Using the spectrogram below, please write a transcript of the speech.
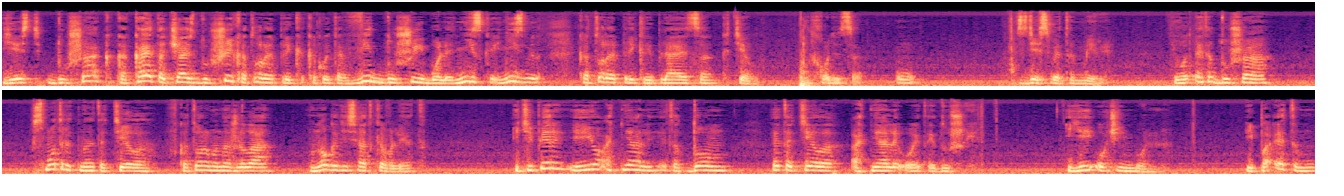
есть душа, какая-то часть души, которая, какой-то вид души более низкой, низменной, которая прикрепляется к телу, находится здесь, в этом мире. И вот эта душа смотрит на это тело, в котором она жила много десятков лет, и теперь ее отняли, этот дом, это тело отняли у этой души. И ей очень больно. И поэтому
